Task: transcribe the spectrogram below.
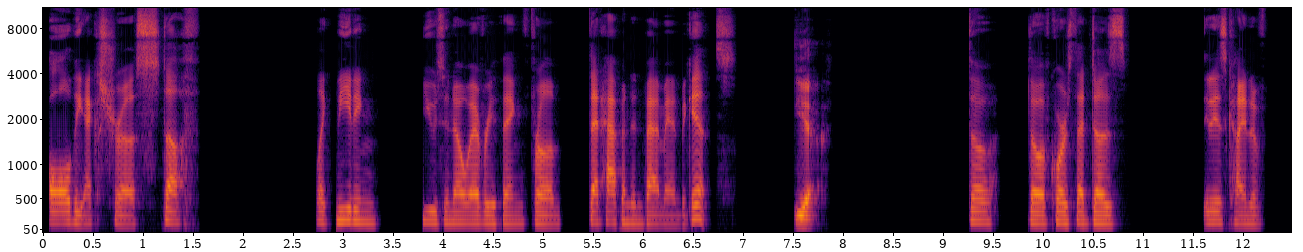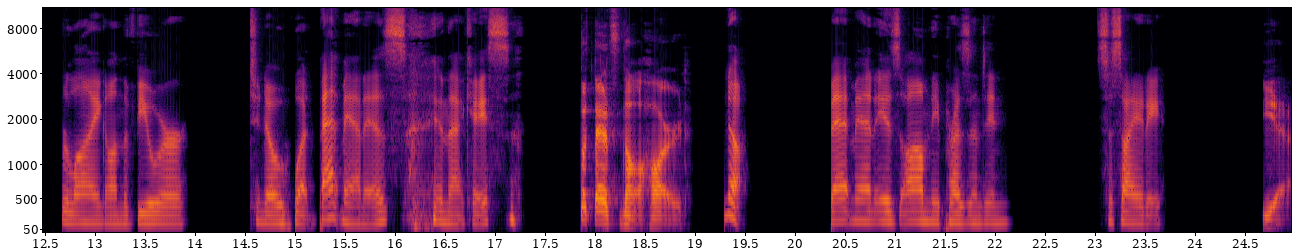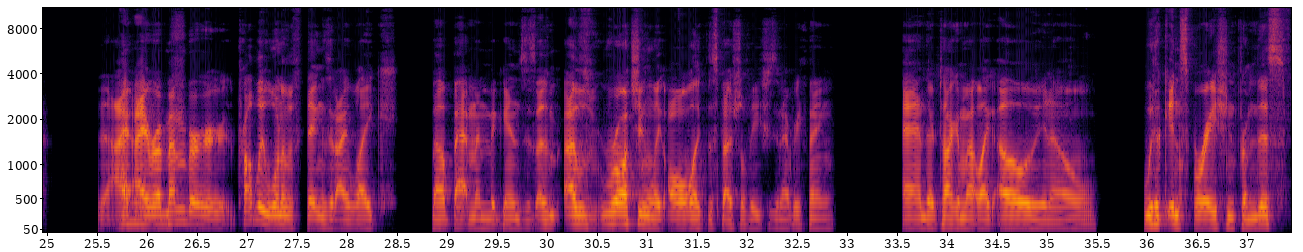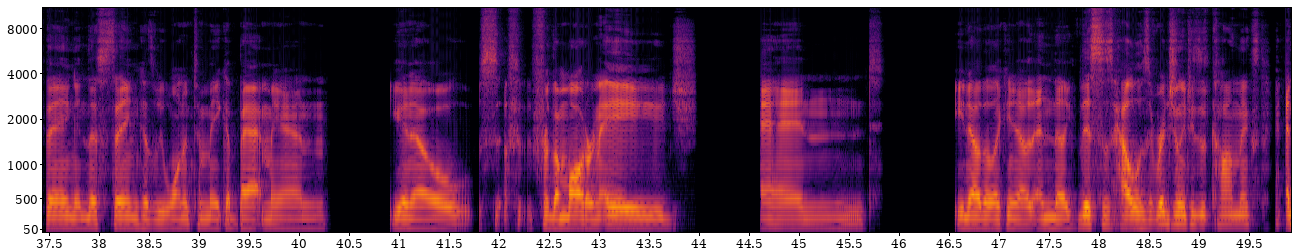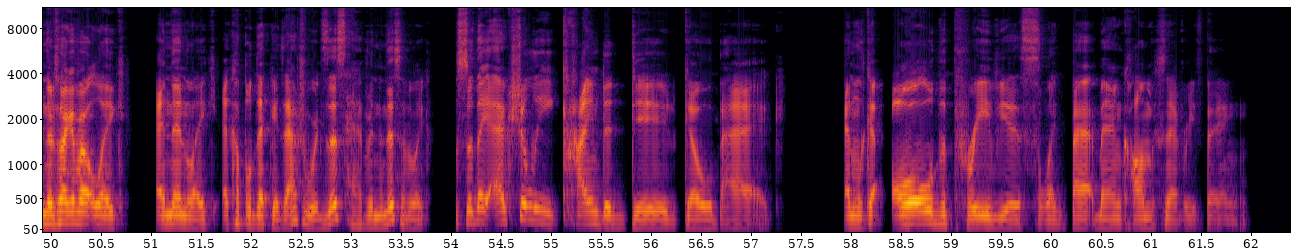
all the extra stuff. Like needing you to know everything from that happened in Batman Begins. Yeah. Though though of course that does it is kind of relying on the viewer to know what Batman is in that case. But that's not hard. No. Batman is omnipresent in society. Yeah. I, I I, remember probably one of the things that I like about Batman Begins is I, I was watching like all like the special features and everything, and they're talking about like oh you know we took inspiration from this thing and this thing because we wanted to make a Batman you know for the modern age and you know they're like you know and like this is how it was originally treated comics and they're talking about like and then like a couple decades afterwards this happened and this happened like so they actually kind of did go back and look at all the previous like Batman comics and everything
